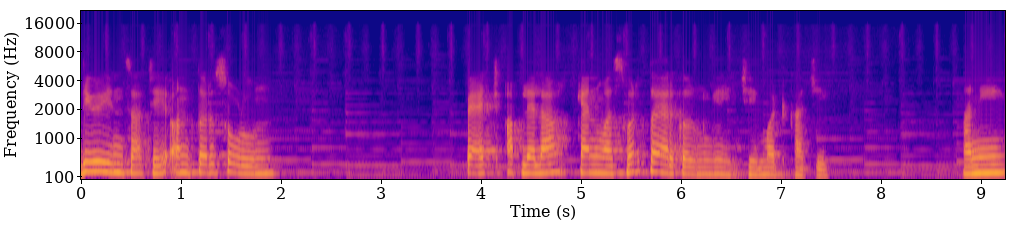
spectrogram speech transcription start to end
दीड इंचाचे अंतर सोडून पॅच आपल्याला कॅनव्हासवर तयार करून घ्यायची मटकाची. आणि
